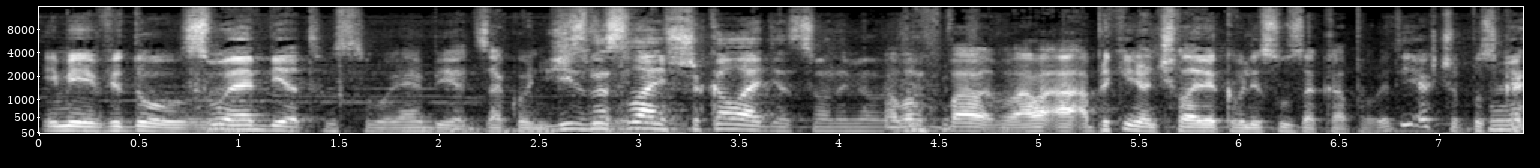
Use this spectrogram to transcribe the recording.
имея в виду... Свой обед. Свой обед закончить. Бизнес-ланч шоколадец он имел в А, виду. в- а- а- а прикинь, он человека в лесу закапывает. Я хочу поскорее Я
